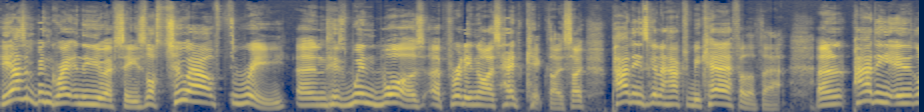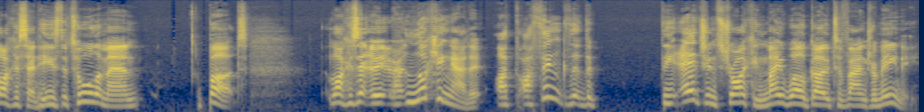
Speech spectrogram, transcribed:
he hasn't been great in the UFC. He's lost two out of three, and his win was a pretty nice head kick, though. So Paddy's going to have to be careful of that. And Paddy, is, like I said, he's the taller man, but like I said, eh, looking at it, I, I think that the the edge in striking may well go to Vendramini,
